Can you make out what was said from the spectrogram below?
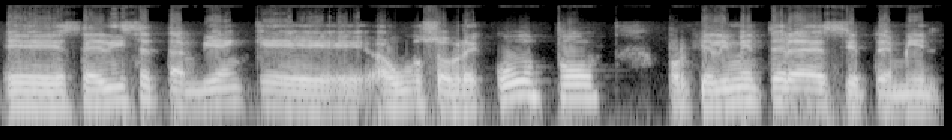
Eh, se dice también que hubo sobrecupo porque el límite era de siete mil.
